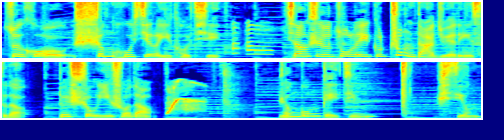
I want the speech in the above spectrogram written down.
最后深呼吸了一口气，像是做了一个重大决定似的。对兽医说道：“人工给精，行，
